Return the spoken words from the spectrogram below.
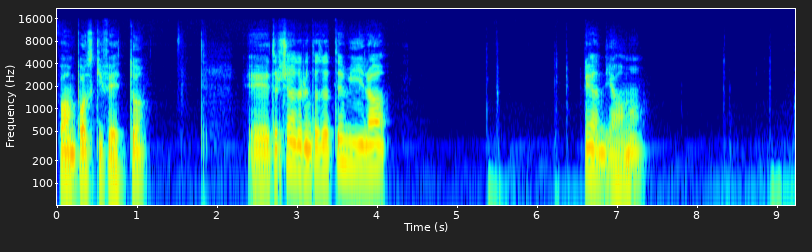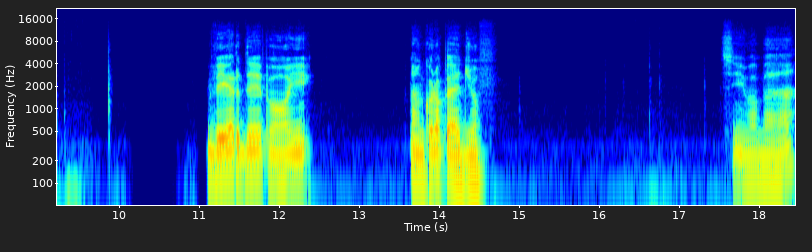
fa un po' schifetto. E 337.000 e andiamo. Verde poi ancora peggio. Sì, vabbè.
